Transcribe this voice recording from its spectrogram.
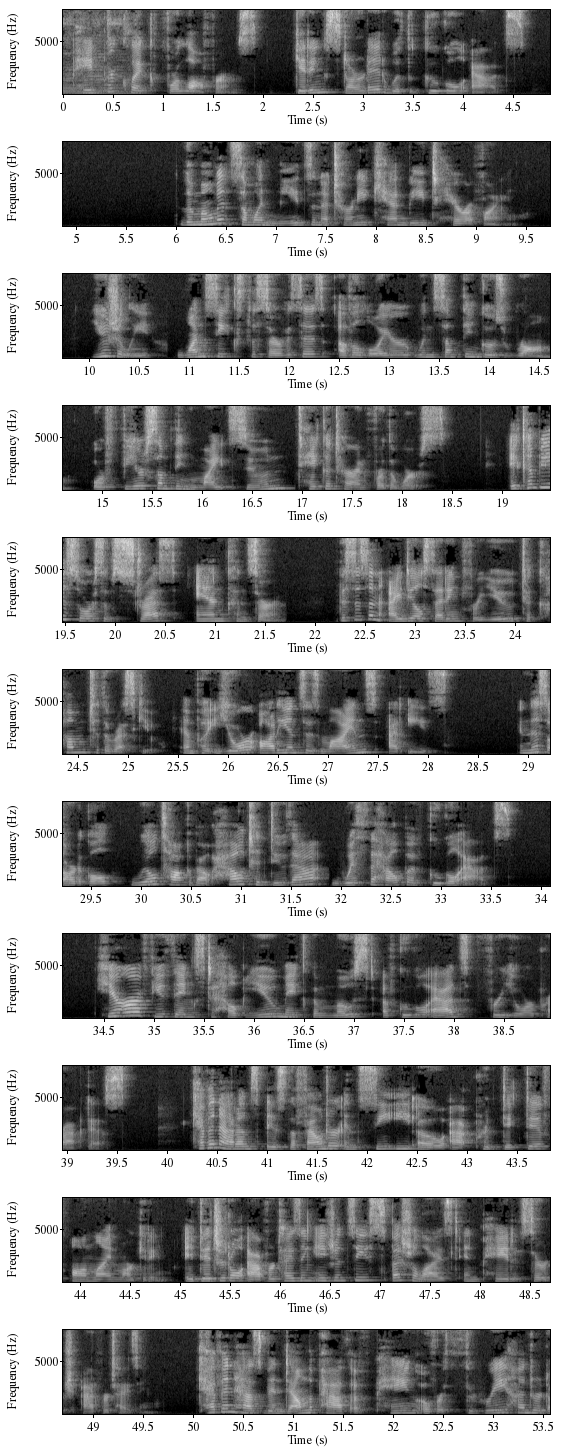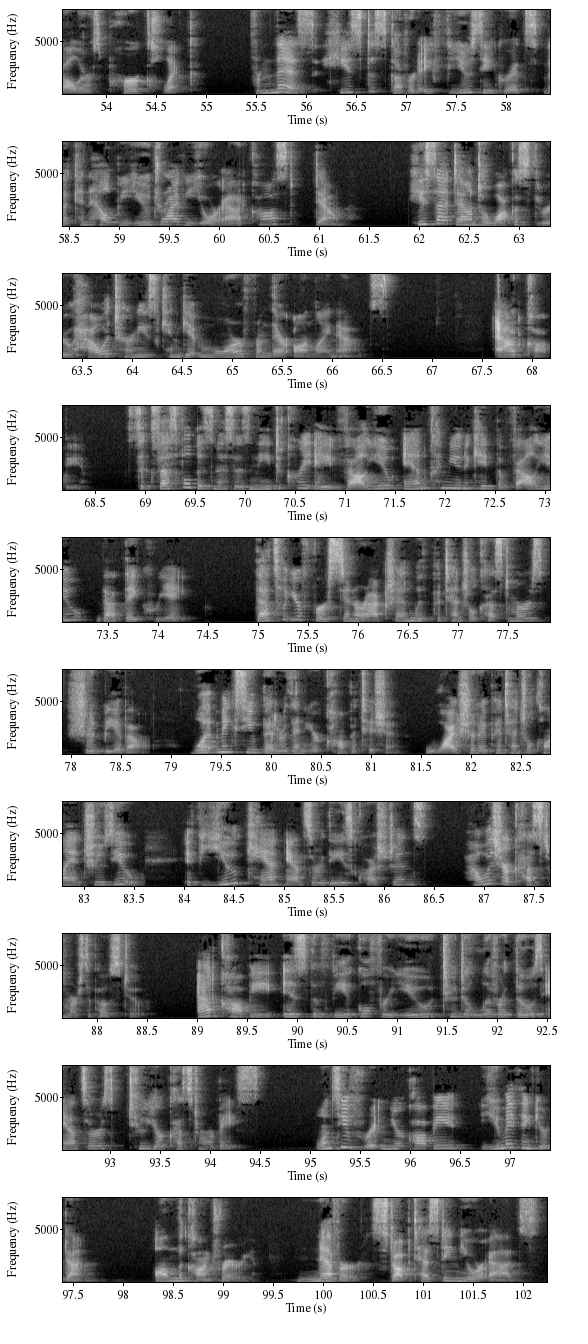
Paid per click for law firms. Getting started with Google Ads. The moment someone needs an attorney can be terrifying. Usually, one seeks the services of a lawyer when something goes wrong or fears something might soon take a turn for the worse. It can be a source of stress and concern. This is an ideal setting for you to come to the rescue and put your audience's minds at ease. In this article, we'll talk about how to do that with the help of Google Ads. Here are a few things to help you make the most of Google Ads for your practice. Kevin Adams is the founder and CEO at Predictive Online Marketing, a digital advertising agency specialized in paid search advertising. Kevin has been down the path of paying over $300 per click. From this, he's discovered a few secrets that can help you drive your ad cost down. He sat down to walk us through how attorneys can get more from their online ads. Ad copy. Successful businesses need to create value and communicate the value that they create. That's what your first interaction with potential customers should be about. What makes you better than your competition? Why should a potential client choose you? If you can't answer these questions, how is your customer supposed to? Ad copy is the vehicle for you to deliver those answers to your customer base. Once you've written your copy, you may think you're done. On the contrary, never stop testing your ads.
